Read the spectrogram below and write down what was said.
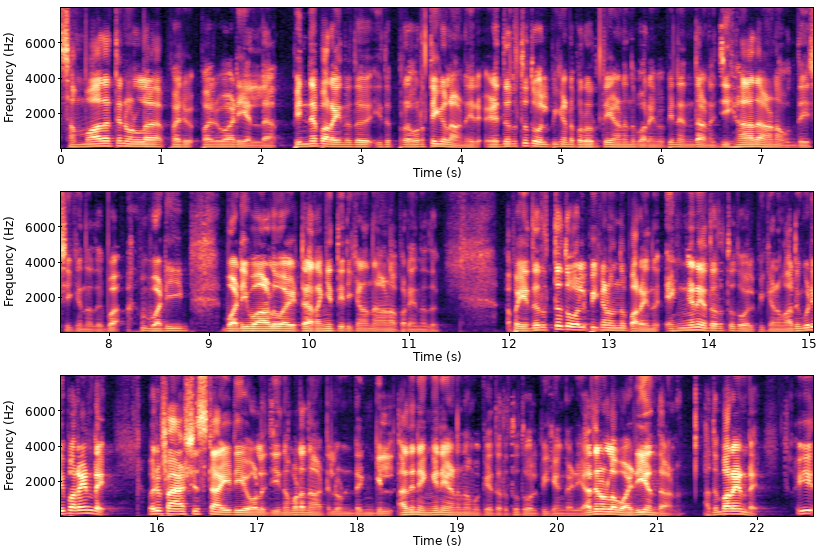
സംവാദത്തിനുള്ള പരു പരിപാടിയല്ല. പിന്നെ പറയുന്നത് ഇത് പ്രവൃത്തികളാണ്. എതിർത്ത് തോൽപ്പിക്കേണ്ട പ്രവൃത്തിയാണെന്ന് പറയുമ്പോൾ പിന്നെ എന്താണ്? ജിഹാദാണോ ഉദ്ദേശിക്കുന്നത്? വടി വടിവാളുമായിട്ട് ഇറങ്ങിത്തിരിക്കണം എന്നാണോ പറയുന്നത്? അപ്പോൾ എതിർത്ത് തോൽപ്പിക്കണമെന്ന് പറയുന്നു. എങ്ങനെ എതിർത്ത് തോൽപ്പിക്കണം? അതും കൂടി പറയണ്ടേ. ഒരു ഫാഷിസ്റ്റ് ഐഡിയോളജി നമ്മുടെ നാട്ടിലുണ്ടെങ്കിൽ അതിനെങ്ങനെയാണ് നമുക്ക് എതിർത്ത് തോൽപ്പിക്കാൻ കഴിയുക? അതിനുള്ള വഴി എന്താണ്? അതും പറയണ്ടേ. ഈ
